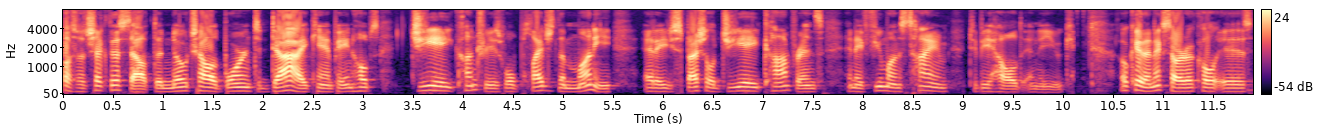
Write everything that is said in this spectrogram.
Oh, so check this out. The No Child Born to Die campaign hopes G8 countries will pledge the money at a special G8 conference in a few months' time to be held in the UK. Okay, the next article is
